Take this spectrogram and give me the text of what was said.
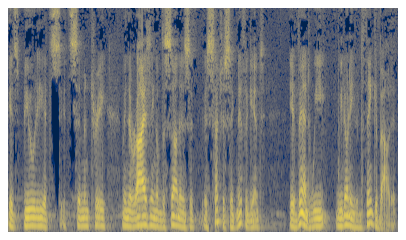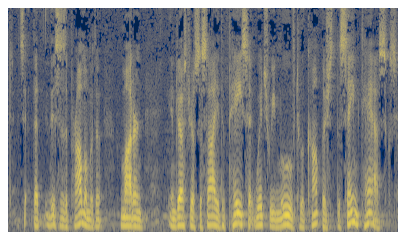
its beauty, its, its symmetry. I mean, the rising of the sun is, is such a significant event, we, we don't even think about it. It's, that this is the problem with the modern industrial society, the pace at which we move to accomplish the same tasks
